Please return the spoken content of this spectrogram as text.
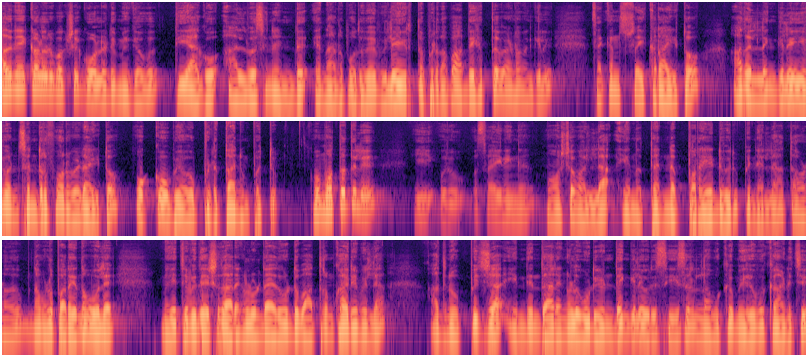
അതിനേക്കാൾ ഒരു പക്ഷേ ഗോളടി മികവ് തിയാഗോ ആൽവസിനുണ്ട് എന്നാണ് പൊതുവെ വിലയിരുത്തപ്പെടുന്നത്. അപ്പോൾ അദ്ദേഹത്തെ വേണമെങ്കിൽ സെക്കൻഡ് സ്ട്രൈക്കറായിട്ടോ അതല്ലെങ്കിൽ ഈവൻ സെന്റർ ഫോർവേഡായിട്ടോ ഒക്കെ ഉപയോഗപ്പെടുത്താനും പറ്റും. അപ്പോൾ മൊത്തത്തിൽ ഈ ഒരു സൈനിങ് മോശമല്ല എന്ന് തന്നെ പറയേണ്ടി വരും. പിന്നെ എല്ലാ തവണ നമ്മൾ പറയുന്ന പോലെ മികച്ച വിദേശ താരങ്ങൾ ഉണ്ടായതുകൊണ്ട് മാത്രം കാര്യമില്ല. അതിനൊപ്പിച്ച ഇന്ത്യൻ താരങ്ങൾ കൂടി ഉണ്ടെങ്കിൽ ഒരു സീസണിൽ നമുക്ക് മികവ് കാണിച്ച്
